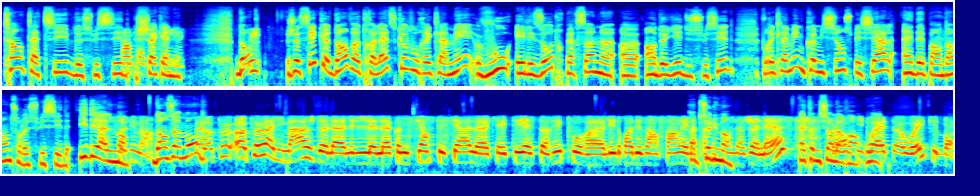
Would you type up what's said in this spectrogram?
tentatives de suicide chaque année. Donc, Oui. Je sais que dans votre lettre, ce que vous réclamez, vous et les autres personnes euh, endeuillées du suicide, vous réclamez une commission spéciale indépendante sur le suicide. Idéalement, Absolument. dans un monde... Ben, un peu, un peu à l'image de la, la- la commission spéciale euh, qui a été instaurée pour euh, les droits des enfants et la Absolument. de la jeunesse. La commission Donc, Laurent, Il doit ouais. être, euh, oui, qui, bon,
